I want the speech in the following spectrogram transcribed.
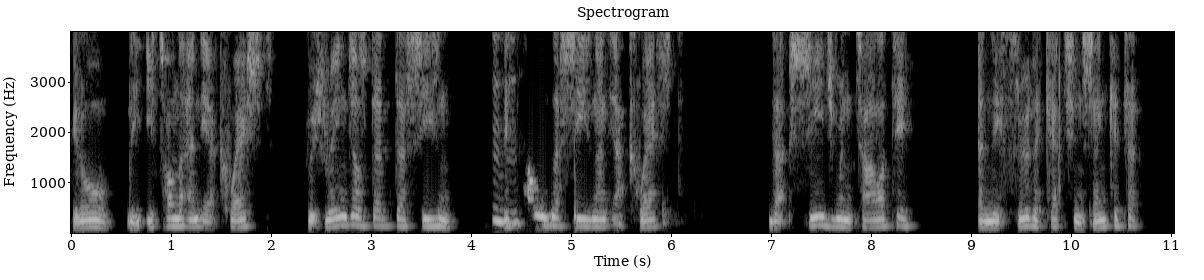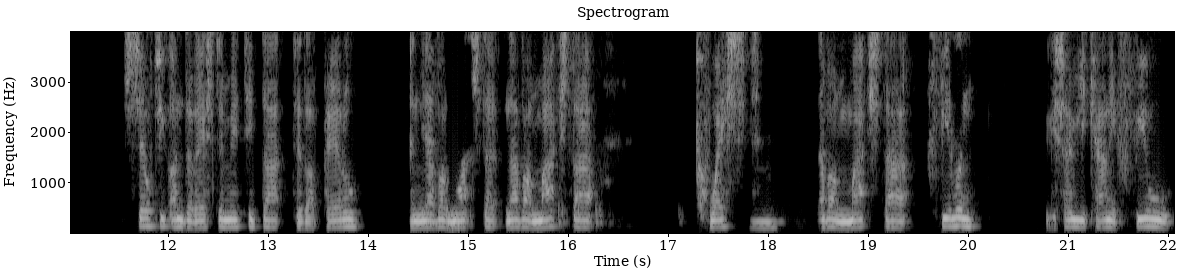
You know, you turn it into a quest, which Rangers did this season. Mm-hmm. They turned this season into a quest that siege mentality and they threw the kitchen sink at it. Celtic underestimated that to their peril and yeah. never matched it, never matched that quest, mm. never matched that feeling. Because how you can't feel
